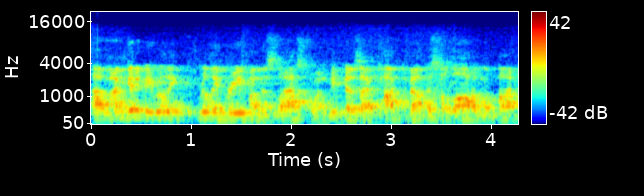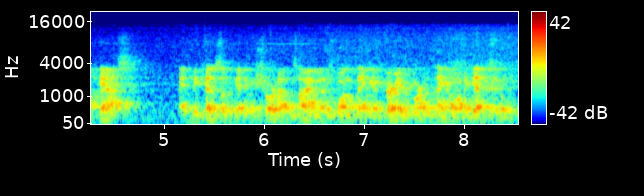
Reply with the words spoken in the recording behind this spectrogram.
Um, I'm going to be really, really brief on this last one because I've talked about this a lot on the podcast and because I'm getting short on time, there's one thing, a very important thing I want to get to.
